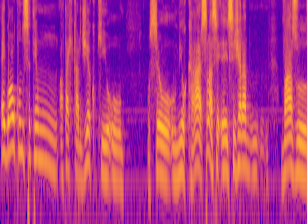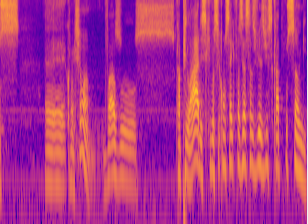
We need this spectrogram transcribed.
É igual quando você tem um ataque cardíaco que o, o seu o miocárdio, sei lá, você, você gera vasos. é, como é que chama? Vasos capilares que você consegue fazer essas vias de escape pro sangue.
